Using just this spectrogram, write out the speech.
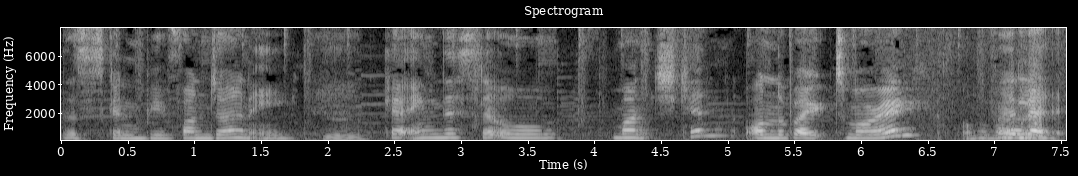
this is going to be a fun journey. Yeah. Getting this little munchkin on the boat tomorrow I'm for let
